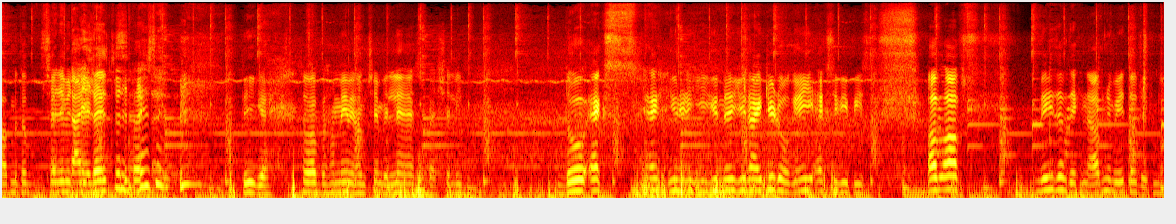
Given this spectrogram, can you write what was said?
आप मतलब सैनिटाइज ठीक है तो अब हमें हमसे मिलने हैं स्पेशली दो एक्स यूनाइटेड हो गए एक्स वी पीस अब आप मेरी तरफ़ देखना आपने मेरी तरफ़ देखना.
